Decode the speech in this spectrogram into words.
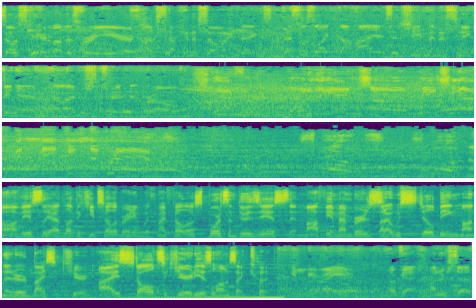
So scared about this for a year. I've stuck into so many things. This was like the highest achievement in sneaking in, and I just did it, bro. Going to the end zone, reaching up and making the grab. Sports. Sports. Now, obviously, I'd love to keep celebrating with my fellow sports enthusiasts and mafia members, but I was still being monitored by security. I stalled security as long as I could. It's gonna be right here. Okay, understood.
